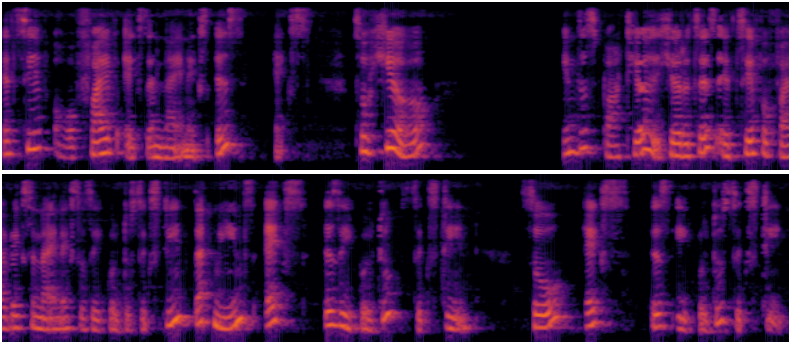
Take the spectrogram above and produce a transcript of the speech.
HCF of 5x and 9x is x. So here in this part here, here it says HCF of 5x and 9x is equal to 16. That means x is equal to 16. So x is equal to 16.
